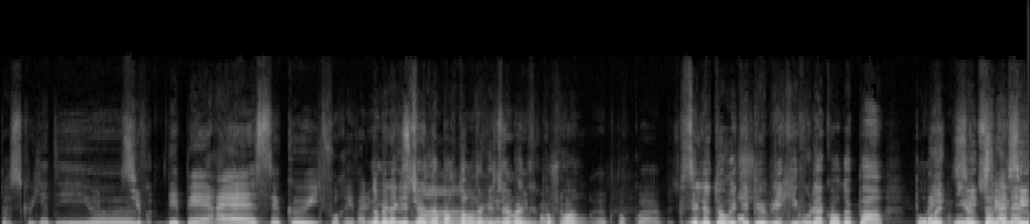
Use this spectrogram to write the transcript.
Parce qu'il y a des, euh, si vous- des PRS, qu'il faut réévaluer. Non, mais la question est importante, la euh, question est bonne. Pourquoi euh, Pourquoi? C'est l'autorité publique qui vous l'accorde pas pour Bah, maintenir une C'est de la c'est même eux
